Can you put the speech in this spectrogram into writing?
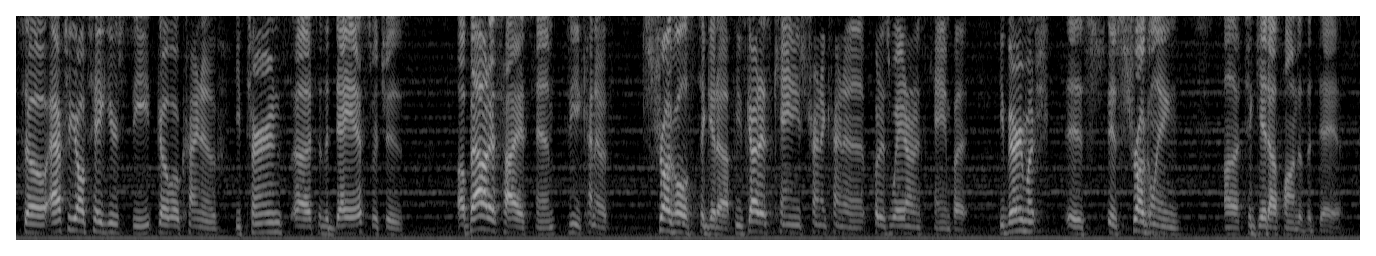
So after y'all take your seat, Gobo kind of, he turns uh, to the dais, which is about as high as him. He kind of struggles to get up. He's got his cane. He's trying to kind of put his weight on his cane, but he very much is is struggling uh, to get up onto the dais.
